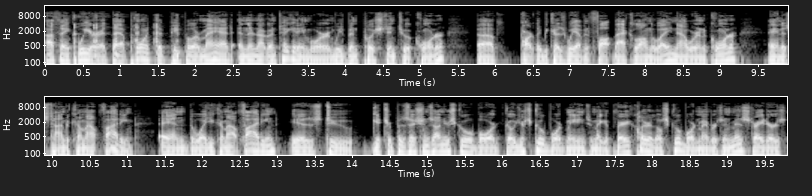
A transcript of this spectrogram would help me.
I think we are at that point that people are mad and they're not going to take it anymore, and we've been pushed into a corner, uh, partly because we haven't fought back along the way. Now we're in a corner, and it's time to come out fighting. And the way you come out fighting is to get your positions on your school board, go to your school board meetings, and make it very clear to those school board members and administrators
